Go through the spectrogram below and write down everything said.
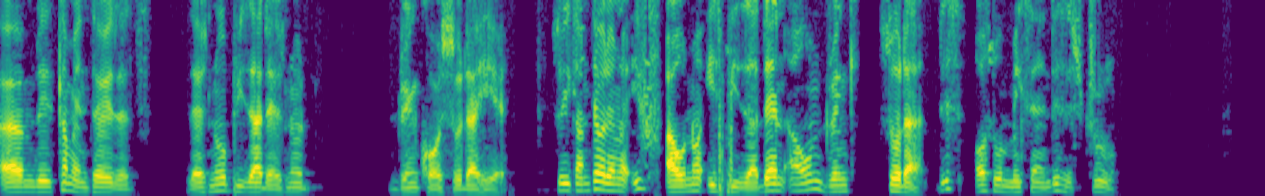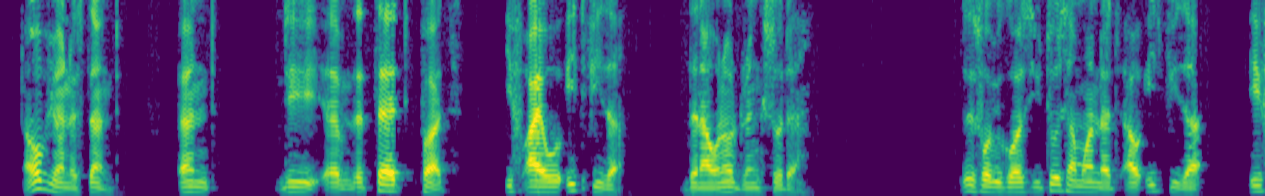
um they come and tell you that there's no pizza, there's no drink or soda here. So you can tell them that if I will not eat pizza, then I won't drink soda. This also makes sense. This is true. I hope you understand. And the um, the third part, if I will eat pizza, then I will not drink soda. This is for because you told someone that I'll eat pizza. If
